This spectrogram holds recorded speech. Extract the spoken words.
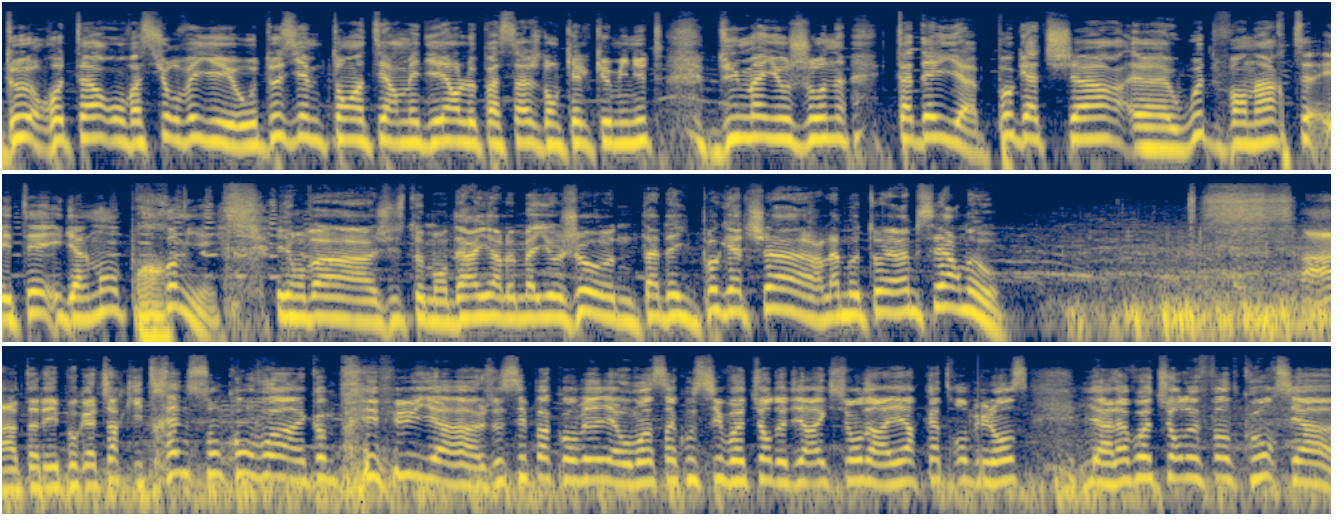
de retard. On va surveiller au deuxième temps intermédiaire le passage dans quelques minutes du maillot jaune. Tadej Pogacar, euh, Wood Van Aert était également premier. Et on va justement derrière le maillot jaune, Tadej Pogacar, la moto RMC Arnaud. Ah, Tadej Pogacar qui traîne son convoi hein, comme prévu. Il y a je sais pas combien, il y a au moins 5 ou 6 voitures de direction derrière, 4 ambulances. Il y a la voiture de fin de course, il y a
